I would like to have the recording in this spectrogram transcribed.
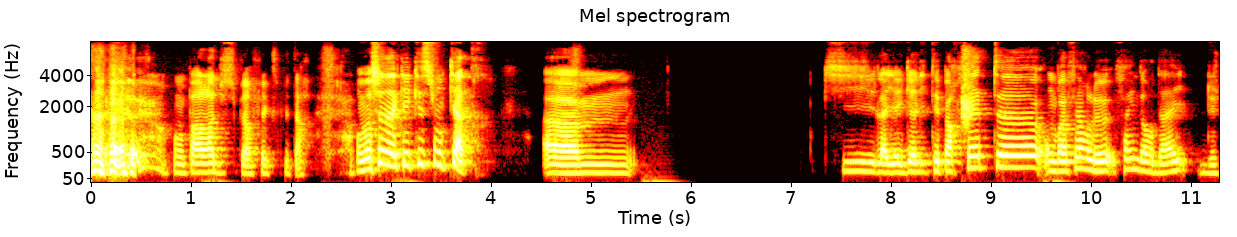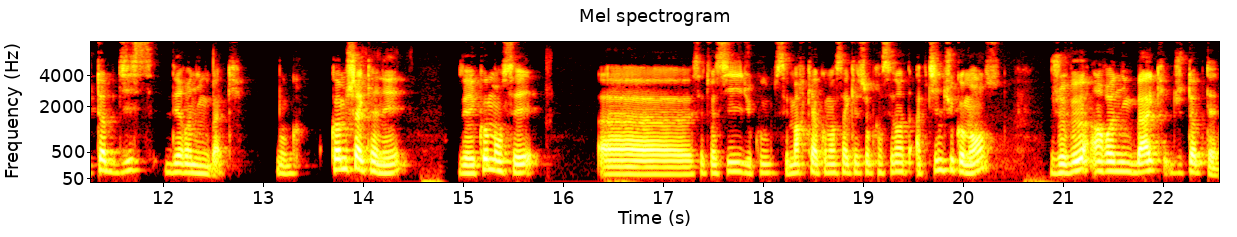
on parlera du Superflex plus tard. On enchaîne avec la question 4. Euh, qui, là, il y a égalité parfaite. On va faire le find or die du top 10 des running backs. Donc, comme chaque année, vous avez commencé. Euh, cette fois-ci, du coup, c'est Marc qui a commencé la question précédente. Aptine, tu commences. Je veux un running back du top 10.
